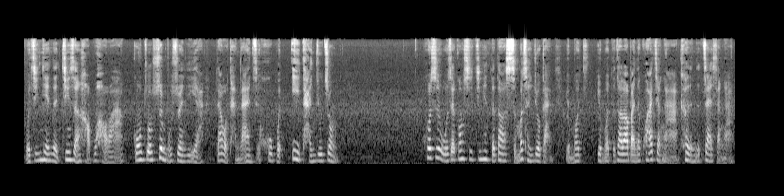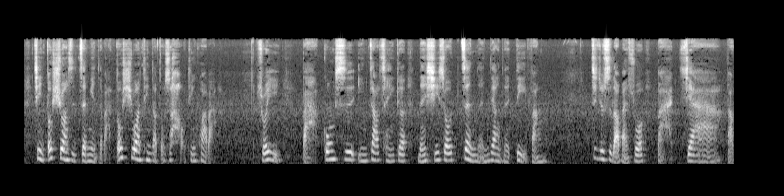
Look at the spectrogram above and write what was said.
我今天的精神好不好啊？工作顺不顺利啊？待会谈的案子会不会一谈就中？或是我在公司今天得到什么成就感？有没有有没有得到老板的夸奖啊？客人的赞赏啊？其实你都希望是正面的吧？都希望听到都是好听话吧？所以，把公司营造成一个能吸收正能量的地方。这就是老板说，把家把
